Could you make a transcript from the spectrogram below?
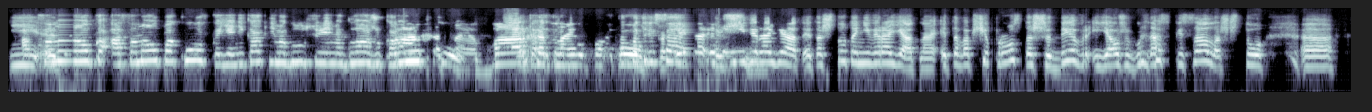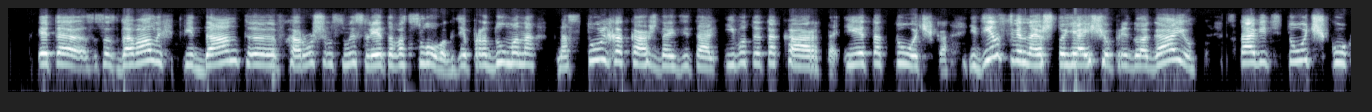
И А это сама, ука- а сама упаковка, я никак не могу все время глажу коробку. бархатная, бархатная упаковка. потрясающе. Это, это невероятно, это что-то невероятное. Это вообще просто шедевр. И я уже Гульнас писала, что э, это создавал их педант э, в хорошем смысле этого слова, где продумана настолько каждая деталь. И вот эта карта, и эта точка. Единственное, что я еще предлагаю, ставить точку,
